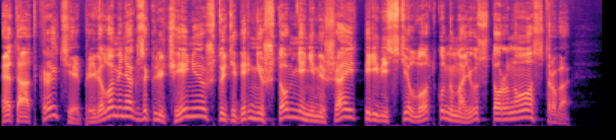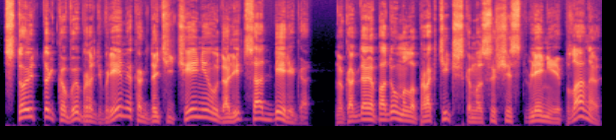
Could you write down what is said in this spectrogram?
Это открытие привело меня к заключению, что теперь ничто мне не мешает перевести лодку на мою сторону острова. Стоит только выбрать время, когда течение удалится от берега. Но когда я подумал о практическом осуществлении плана,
